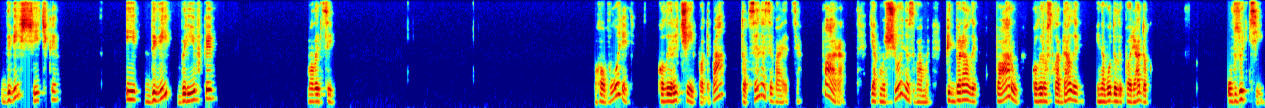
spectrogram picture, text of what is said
дві щічки і дві брівки. Молодці. Говорять, коли речей по два, то це називається пара. Як ми щойно з вами підбирали пару, коли розкладали і наводили порядок у взутті.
